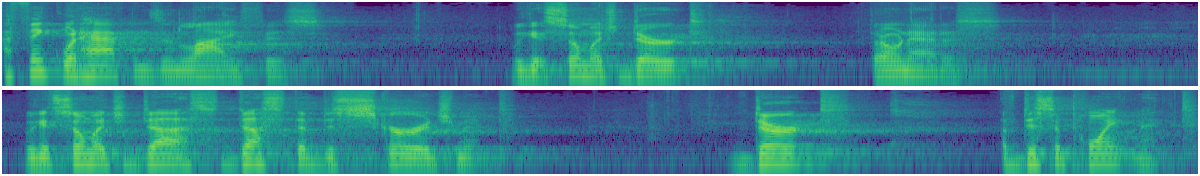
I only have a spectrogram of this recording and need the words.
I think what happens in life is we get so much dirt thrown at us. We get so much dust, dust of discouragement, dirt of disappointment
